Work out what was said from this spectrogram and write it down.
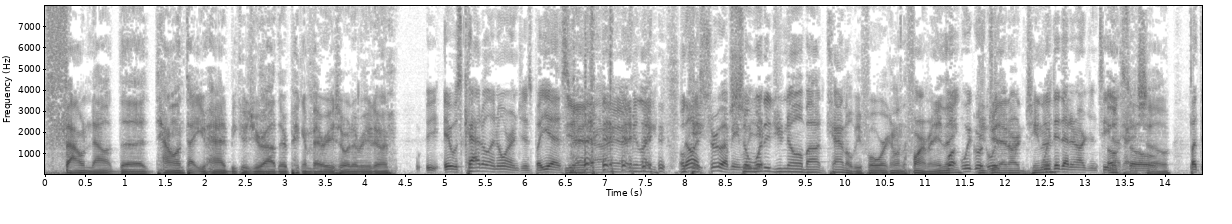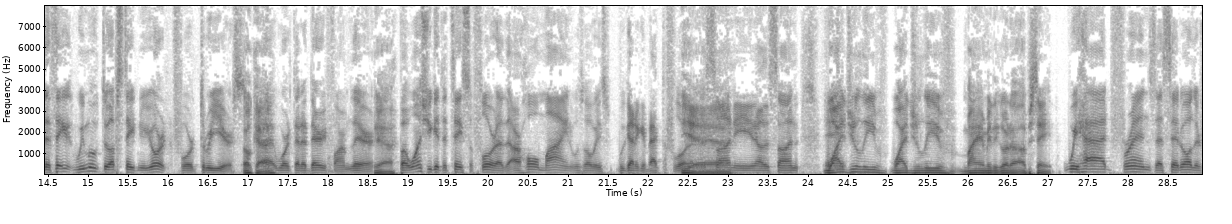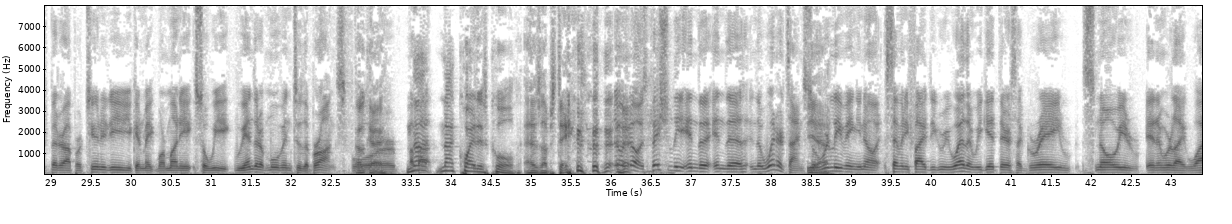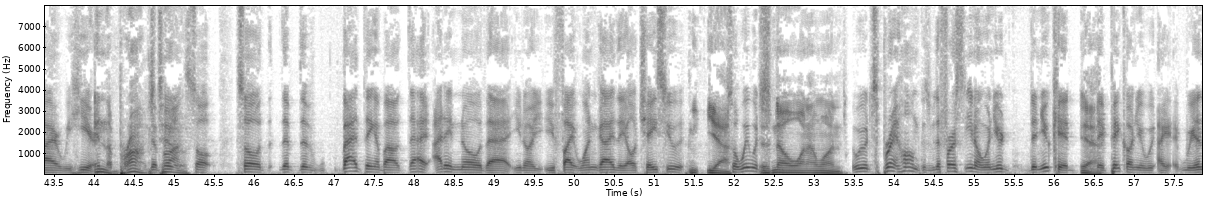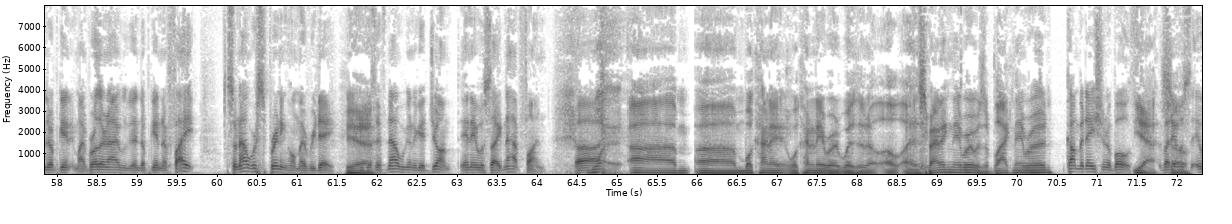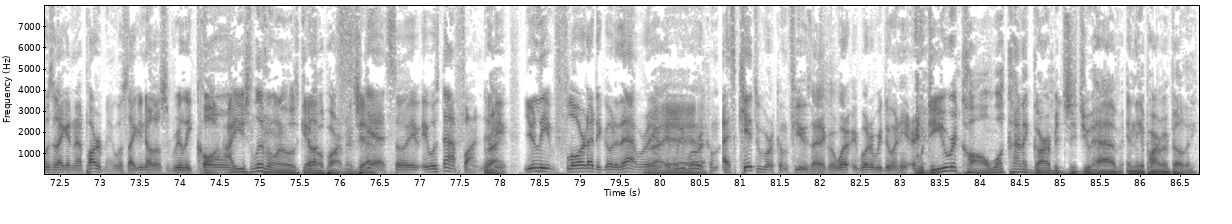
found out the talent that you had because you're out there picking berries or whatever you're doing? It was cattle and oranges, but yes. Yeah, I, I mean, like, okay. No, it's true. I mean, so we- what did you know about cattle before working on the farm? Anything? Well, we grew- did you do we- that in Argentina? We did that in Argentina. Okay, so, so- but the thing, we moved to upstate New York for three years. Okay. I worked at a dairy farm there. Yeah. But once you get the taste of Florida, our whole mind was always, we got to get back to Florida. Yeah. The sunny, you know, the sun. Why'd you leave? Why'd you leave Miami to go to upstate? We had friends that said, "Oh, there's better opportunity. You can make more money." So we we ended up moving to the Bronx for Okay, about not not quite as cool as upstate. no, no, especially in the in the in the wintertime. So Yeah. we're leaving, you know, 75 degree weather. We get there, it's a gray, snowy, and we're like, why are we here? in the Bronx the too. Bronx. So so the the bad thing about that, I didn't know that you know you fight one guy, they all chase you. Yeah. So we would There's no one on one. we would sprint home because the first, you know, when you're the new kid, Yeah. they pick on you. We, I, we ended up getting my brother and I. We ended up getting a fight. So now we're sprinting home every day. Yeah. Because if not, we're gonna get jumped, and it was like not fun. Uh, what, um, um, what kind of what kind of neighborhood was it? A, a, Hispanic neighborhood? Was it a black neighborhood? combination of both. Yeah, but it was it was like an apartment. It was like you know those really cold. Oh, I used to live in one of those ghetto No, apartments. Yeah. so it, it was not fun. I Right. mean, you leave Florida to go to that. Where Right, we, yeah, were yeah. com- as kids, we were confused. I go, what, what are we doing here? Do you recall what kind of garbage did you have in the apartment building?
